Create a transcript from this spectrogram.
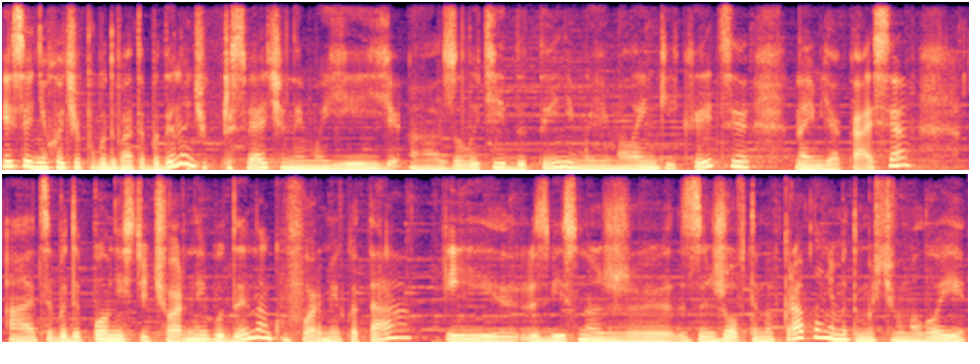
Я сьогодні хочу побудувати будиночок, присвячений моїй е, золотій дитині, моїй маленькій киці на ім'я Кася. А це буде повністю чорний будинок у формі кота. І, звісно ж, з жовтими вкрапленнями, тому що в малої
